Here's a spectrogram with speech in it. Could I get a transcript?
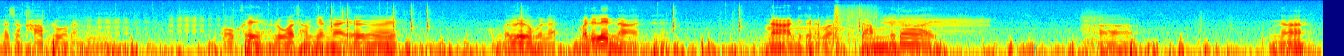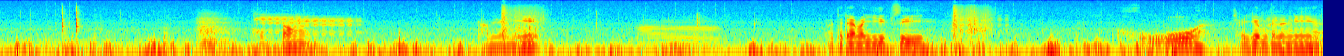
เราจะคราฟรั้วกัน โอเครั้วทำยังไงเอ่ยผมก็ลืมหมดแล้ว ไม่ได้เล่นนานนะเนี่ยนานที่ขนาดว่าจำไม่ได้เออนะผมต้องทำอย่างนี้ จะได้มา 24 โอ้โห ใช้เยี่ยมกันนะเนี่ย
